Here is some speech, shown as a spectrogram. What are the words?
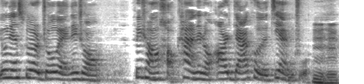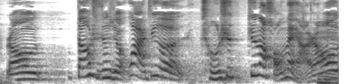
，Union Square 周围那种非常好看的那种 Art Deco 的建筑，嗯哼，然后。当时就觉得哇，这个城市真的好美啊，然后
